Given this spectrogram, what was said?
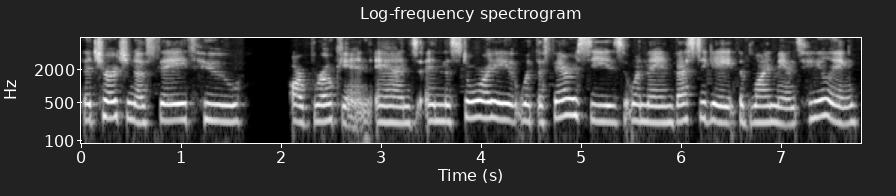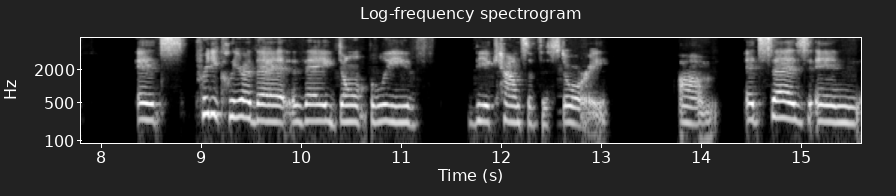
the church and of faith who are broken. And in the story with the Pharisees, when they investigate the blind man's healing, it's pretty clear that they don't believe the accounts of the story. Um, it says in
